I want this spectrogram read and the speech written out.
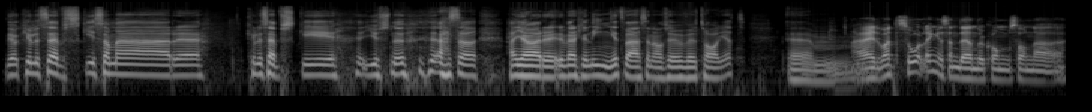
Vi har Kulusevski som är eh, Kulusevski just nu, alltså han gör verkligen inget väsen av sig överhuvudtaget. Ehm, Nej, det var inte så länge sedan det ändå kom sådana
